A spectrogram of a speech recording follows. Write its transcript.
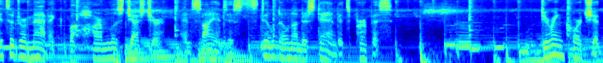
It's a dramatic but harmless gesture, and scientists still don't understand its purpose. During courtship,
